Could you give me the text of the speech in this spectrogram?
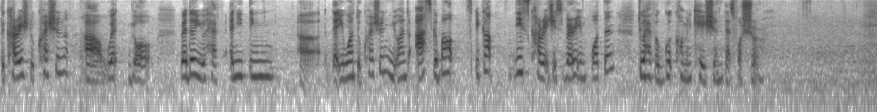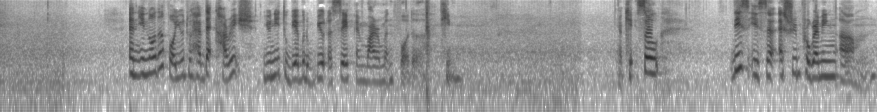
the courage to question uh, your, whether you have anything uh, that you want to question, you want to ask about, speak up. This courage is very important to have a good communication, that's for sure. And in order for you to have that courage, you need to be able to build a safe environment for the team. Okay, so this is an extreme programming um,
